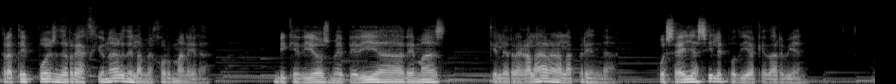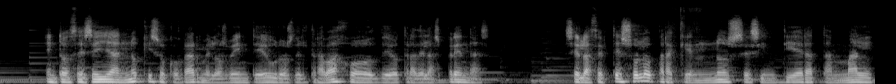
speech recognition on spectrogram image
Traté pues de reaccionar de la mejor manera. Vi que Dios me pedía además que le regalara la prenda, pues a ella sí le podía quedar bien. Entonces ella no quiso cobrarme los 20 euros del trabajo de otra de las prendas. Se lo acepté solo para que no se sintiera tan mal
